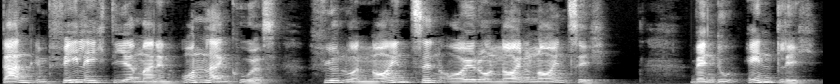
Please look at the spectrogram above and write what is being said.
dann empfehle ich dir meinen Online-Kurs für nur 19,99 Euro. Wenn du endlich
